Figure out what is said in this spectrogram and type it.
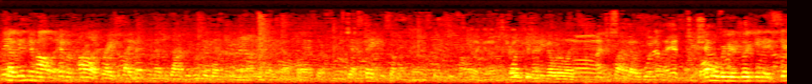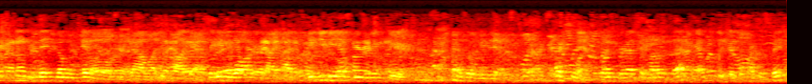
Kevin Pollak. Kevin Pollak, right? Because I met him at the Doctor Who convention, and I was like, that's. So, yes, thank you so much. Kevin One too many Miller Lights. I just thought that was really I had two I'm over here drinking a 16-bit double kettle right now on this podcast. They gave me water, and I, I VGBS we drink beer. That's what we did. Excellent. Let's grab some out of that, man. Appreciate the participation.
